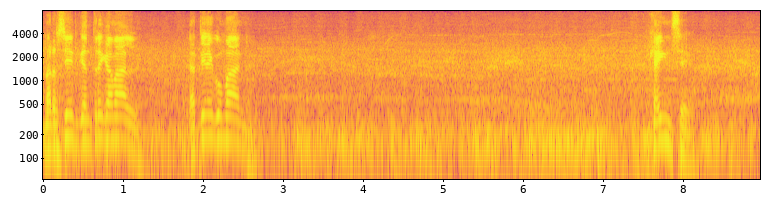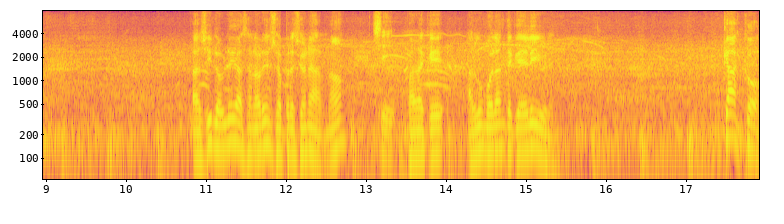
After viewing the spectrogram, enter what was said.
Marcin que entrega mal. La tiene Guzmán. Heinze. Allí lo obliga a San Lorenzo a presionar, ¿no? Sí. Para que algún volante quede libre. Casco.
